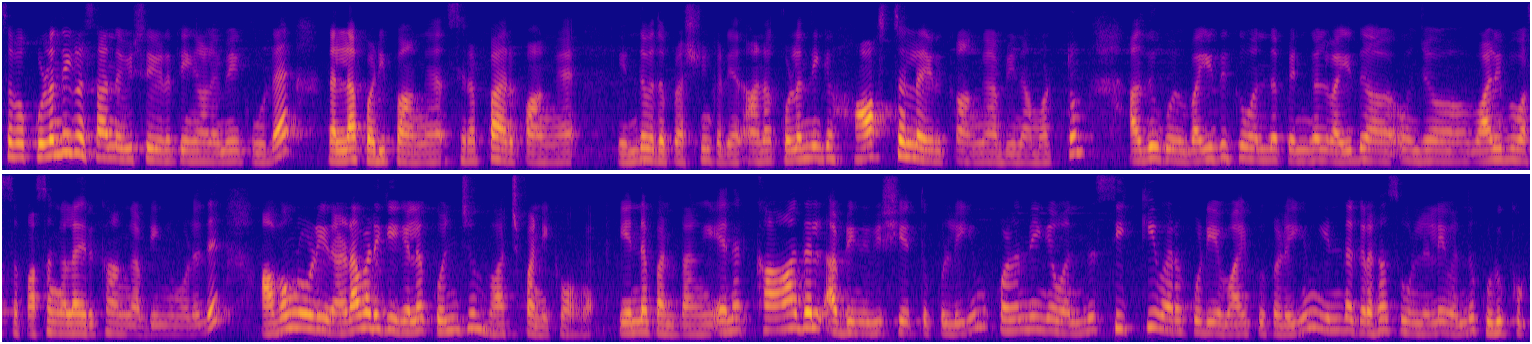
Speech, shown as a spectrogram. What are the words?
ஸோ இப்போ குழந்தைகள் சார்ந்த விஷயம் எடுத்தீங்கனாலுமே கூட நல்லா படிப்பாங்க சிறப்பாக இருப்பாங்க. எந்த வித பிரச்சனையும் கிடையாது. ஆனால் குழந்தைங்க ஹாஸ்டலில் இருக்காங்க அப்படின்னா மட்டும் அது வயதுக்கு வந்த பெண்கள் வயது கொஞ்சம் வாலிப வச பசங்களாம் இருக்காங்க அப்படிங்கும் பொழுது அவங்களுடைய நடவடிக்கைகளை கொஞ்சம் வாட்ச் பண்ணிக்கோங்க. என்ன பண்ணுறாங்க ஏன்னா காதல் அப்படிங்கிற விஷயத்துக்குள்ளேயும் குழந்தைங்க வந்து சிக்கி வரக்கூடிய வாய்ப்புகளையும் இந்த கிரக சூழ்நிலை வந்து கொடுக்கும்.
